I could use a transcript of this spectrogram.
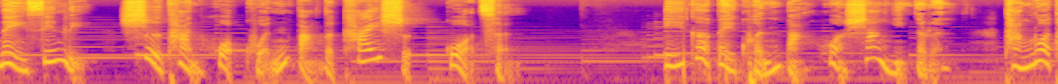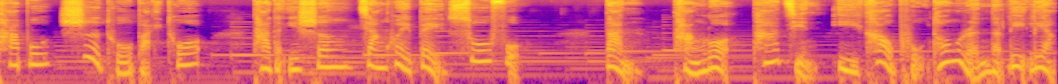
内心里试探或捆绑的开始过程。一个被捆绑或上瘾的人，倘若他不试图摆脱，他的一生将会被束缚。但倘若他仅依靠普通人的力量，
